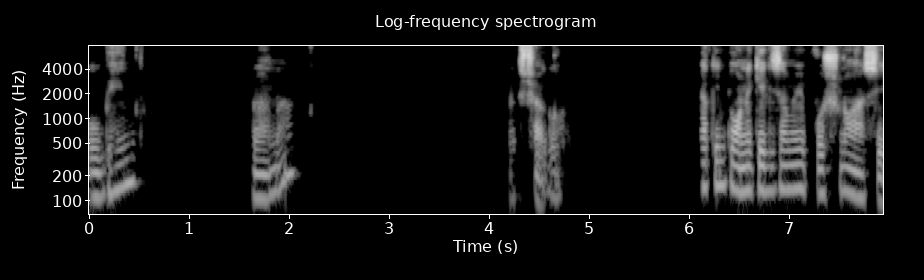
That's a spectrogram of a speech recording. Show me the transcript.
গোবিন্দ রানা সাগর। এটা কিন্তু অনেক এক্সামে প্রশ্ন আসে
